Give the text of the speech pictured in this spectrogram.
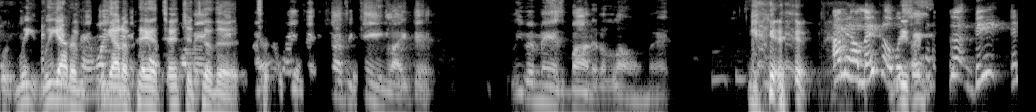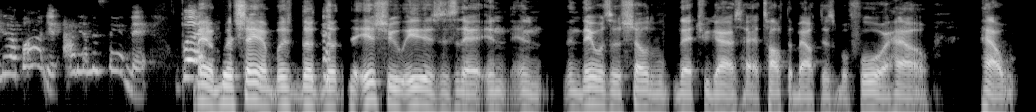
we we gotta Man, we gotta pay attention to the. King? To, why you take shots at King like that? leave a man's bonnet alone, man. I mean, her makeup was just a good beat in her bonnet. I didn't understand that, but Man, but Shan, but the, the the issue is is that in and and there was a show that you guys had talked about this before how how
